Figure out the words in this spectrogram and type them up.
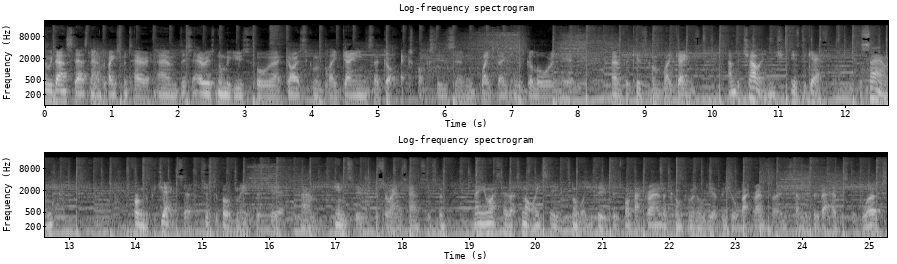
So we're downstairs now in the basement area. Um, this area is normally used for uh, guys to come and play games. They've got Xboxes and PlayStations galore in here uh, for kids to come and play games. And the challenge is to get the sound from the projector just above me, just here, um, into the surround sound system. Now you might say that's not IT, it's not what you do, but it's my background. I come from an audio visual background, so I understand a bit about how this stuff works.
